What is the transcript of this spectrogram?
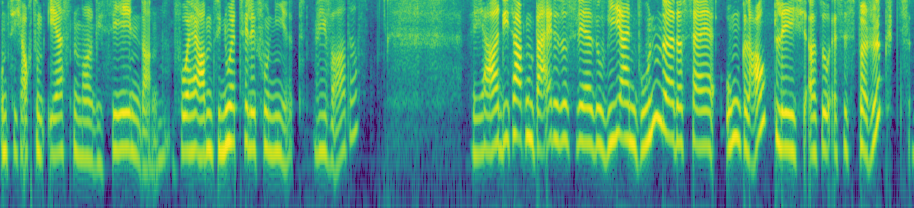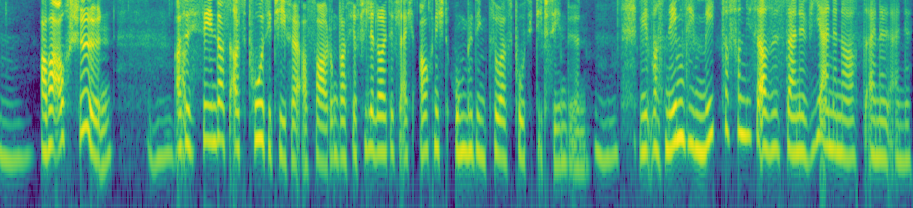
und sich auch zum ersten Mal gesehen dann. Vorher haben sie nur telefoniert. Wie war das? Ja, die sagen beide, das wäre so wie ein Wunder, das sei unglaublich. Also es ist verrückt, mhm. aber auch schön. Also sie sehen das als positive Erfahrung, was ja viele Leute vielleicht auch nicht unbedingt so als positiv sehen würden. Was nehmen Sie mit von dieser? Also es ist eine wie eine Art, eine, eine,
